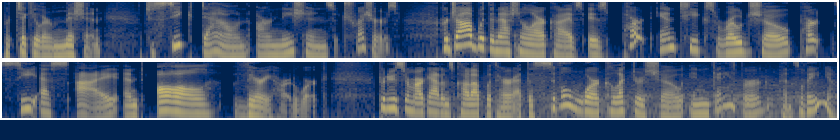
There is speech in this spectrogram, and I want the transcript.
particular mission to seek down our nation's treasures. Her job with the National Archives is part Antiques Roadshow, part CSI, and all very hard work. Producer Mark Adams caught up with her at the Civil War Collectors Show in Gettysburg, Pennsylvania.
